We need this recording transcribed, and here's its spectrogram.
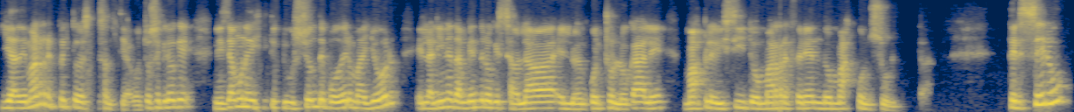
y además respecto de Santiago. Entonces creo que necesitamos una distribución de poder mayor en la línea también de lo que se hablaba en los encuentros locales, más plebiscito, más referendo, más consulta. Tercero,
